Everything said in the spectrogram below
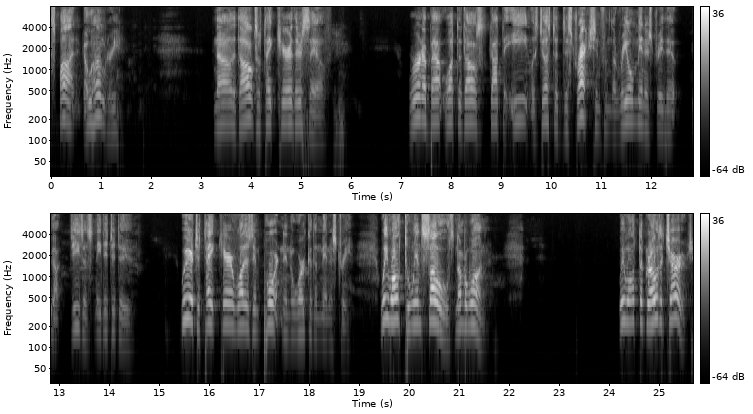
Spot go hungry. No, the dogs will take care of themselves. Worrying about what the dogs got to eat was just a distraction from the real ministry that uh, Jesus needed to do. We are to take care of what is important in the work of the ministry. We want to win souls, number one. We want to grow the church.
